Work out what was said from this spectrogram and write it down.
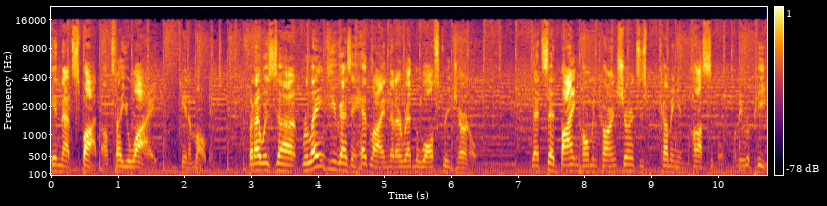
in that spot. I'll tell you why in a moment. But I was uh, relaying to you guys a headline that I read in the Wall Street Journal that said buying home and car insurance is becoming impossible. Let me repeat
